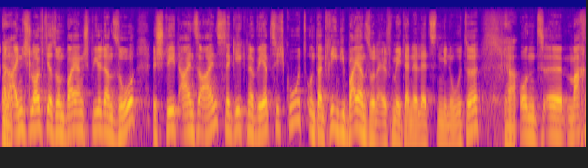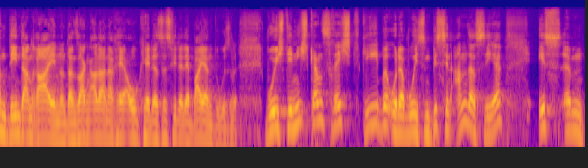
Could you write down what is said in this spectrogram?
Weil Ja. eigentlich läuft ja so ein Bayern-Spiel dann so, es steht 1-1, der Gegner wehrt sich gut und dann kriegen die Bayern so einen Elfmeter in der letzten Minute Ja. und äh, machen den dann rein und dann sagen alle nachher, okay, das ist wieder der Bayern-Dusel. Wo ich dir nicht ganz recht gebe oder wo ich es ein bisschen anders sehe, ist... Ähm,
